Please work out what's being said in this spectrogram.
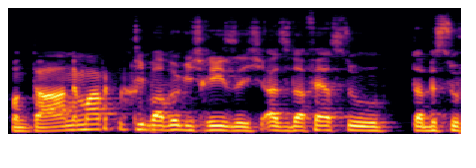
von Dänemark. Die war wirklich riesig. Also da fährst du, da bist du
